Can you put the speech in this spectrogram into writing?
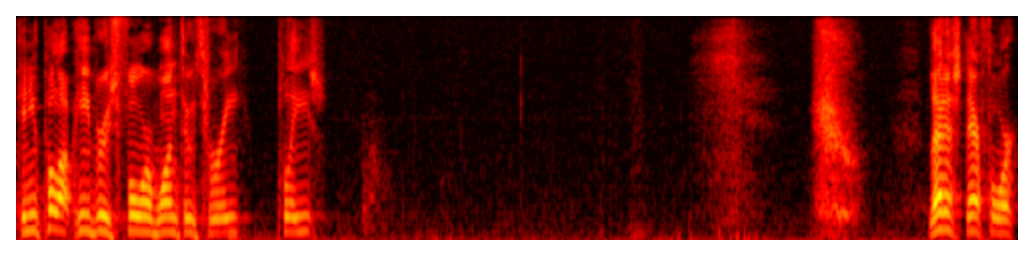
Can you pull up Hebrews 4 1 through 3? please? Let us therefore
